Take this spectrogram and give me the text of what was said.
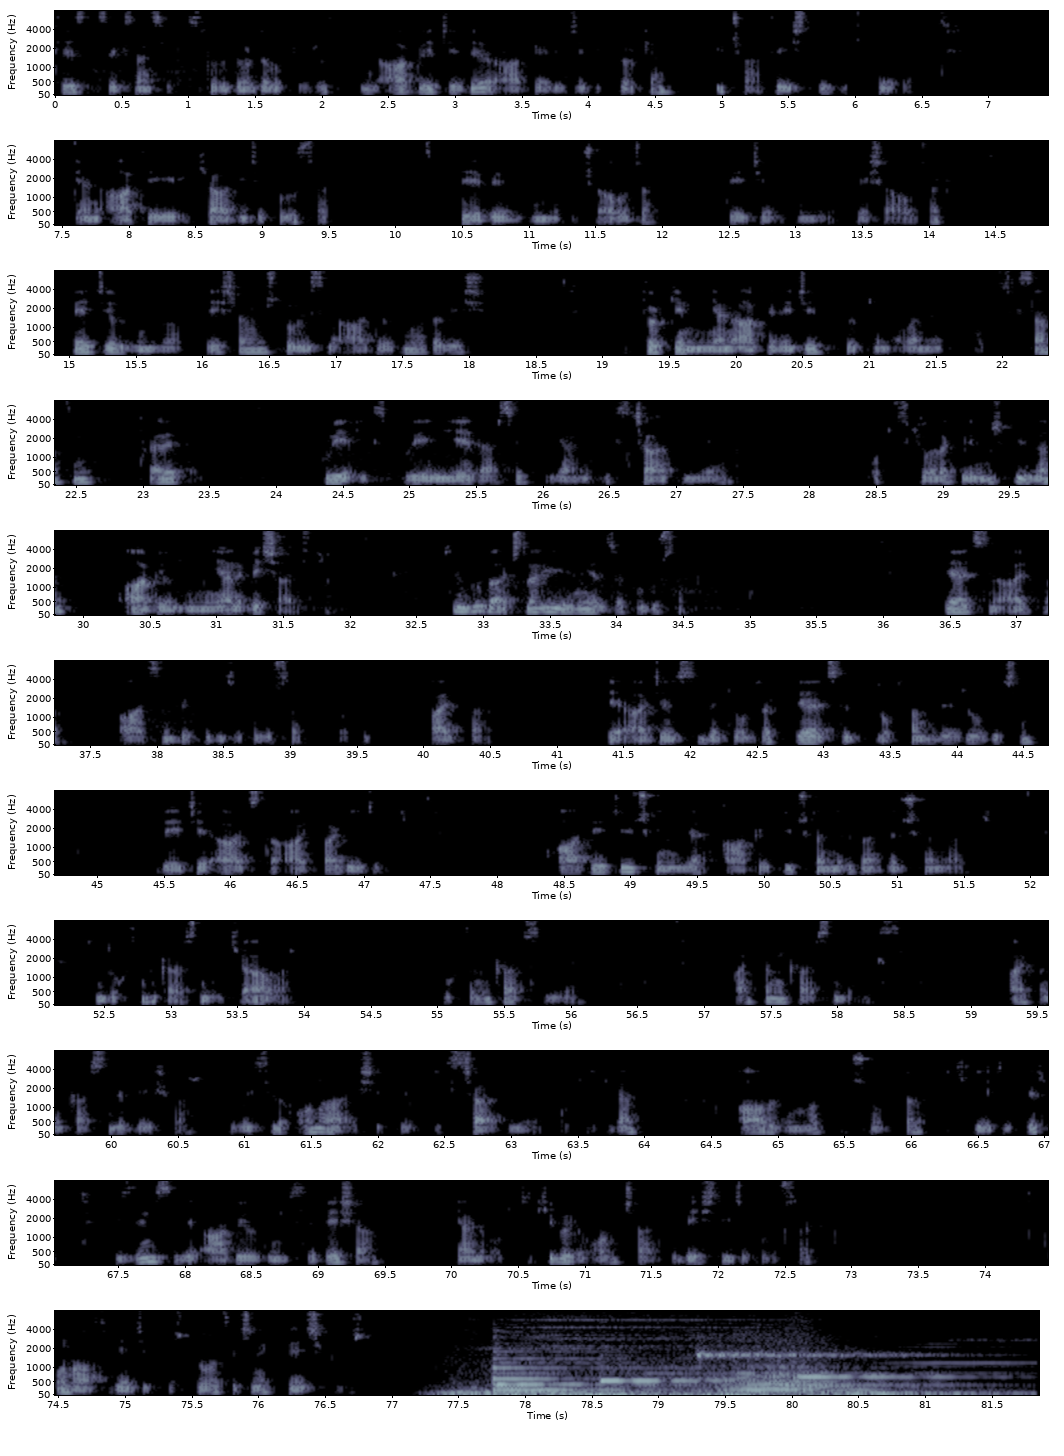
Test 88 soru 4'e bakıyoruz. Şimdi ABCD ve ABRC dikdörtgen 3AT eşittir 2TB. Yani AT'ye 2A diyecek olursak TB uzunluğu 3A olacak. DC uzunluğu 5A olacak. BC uzunluğu 5 vermiş. Dolayısıyla AD uzunluğu da 5. Dikdörtgenin yani APRC dikdörtgenin alanı 32 santim kare. Buraya x, buraya y dersek yani x çarpı y 32 olarak verilmiş. Bizden AB uzunluğu yani 5A istiyor. Şimdi burada açıları yerine yazacak olursak T açısına alfa, A açısına beta diyecek olursak bakın alfa DAC açısı beta olacak. D açısı 90 derece olduğu için DCA açısı da alfa gelecektir. ADC üçgeni ile APT üçgenleri benzer üçgenlerdir. Şimdi 90'ın karşısında 2A var. 90'ın karşısı Y. Alfanın karşısında X. Alfanın karşısında 5 var. Dolayısıyla 10A eşittir X çarpı Y 32'den A uzunluğu 3.2 gelecektir. Bizden istediği AB uzunluğu ise 5A. Yani 32 bölü 10 çarpı 5 diyecek olursak 16 gelecektir. Doğru seçenek D şıkkıdır.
